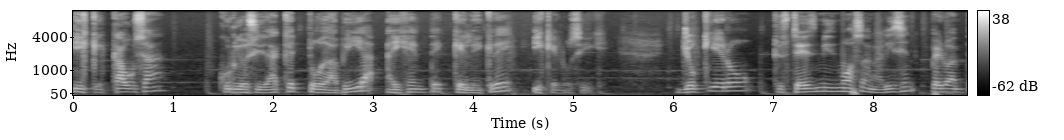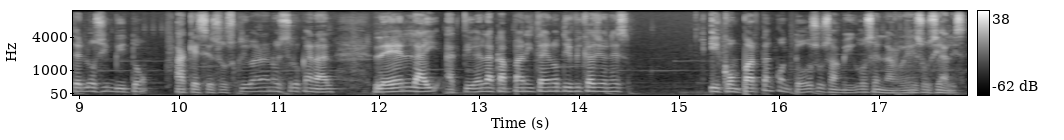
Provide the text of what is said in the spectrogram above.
y que causa curiosidad que todavía hay gente que le cree y que lo sigue. Yo quiero que ustedes mismos analicen, pero antes los invito a que se suscriban a nuestro canal, leen like, activen la campanita de notificaciones y compartan con todos sus amigos en las redes sociales.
